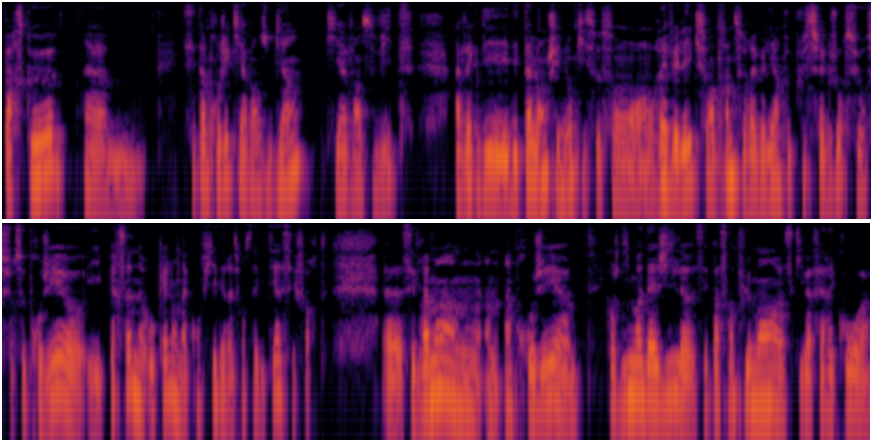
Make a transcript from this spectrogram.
parce que c'est un projet qui avance bien, qui avance vite, avec des, talents chez nous qui se sont révélés, qui sont en train de se révéler un peu plus chaque jour sur, sur ce projet euh, et personnes auxquelles on a confié des responsabilités assez fortes. Euh, c'est vraiment un, projet, euh, quand je dis mode agile, c'est pas simplement ce qui va faire écho à,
